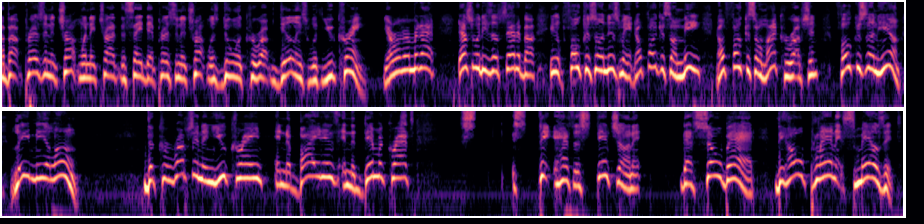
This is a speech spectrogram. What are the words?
about President Trump when they tried to say that President Trump was doing corrupt dealings with Ukraine. Y'all remember that? That's what he's upset about. He'll focus on this man. Don't focus on me. Don't focus on my corruption. Focus on him. Leave me alone. The corruption in Ukraine and the Bidens and the Democrats st- has a stench on it that's so bad. The whole planet smells it.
